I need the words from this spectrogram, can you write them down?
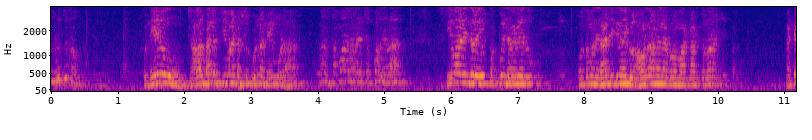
అడుగుతున్నావు. నేను చాలాసార్లు శ్రీవాణి ట్రస్ట్ ఉన్నా నేను కూడా. నా సమాధానం చెప్పాలి కదా. శ్రీవాణి ఇందులో ఏం తప్పులు జరగలేదు. కొంతమంది రాజకీయ నాయకులు అవగాహన లేకుండా మాట్లాడుతున్నారు అని చెప్పారు. అంటే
